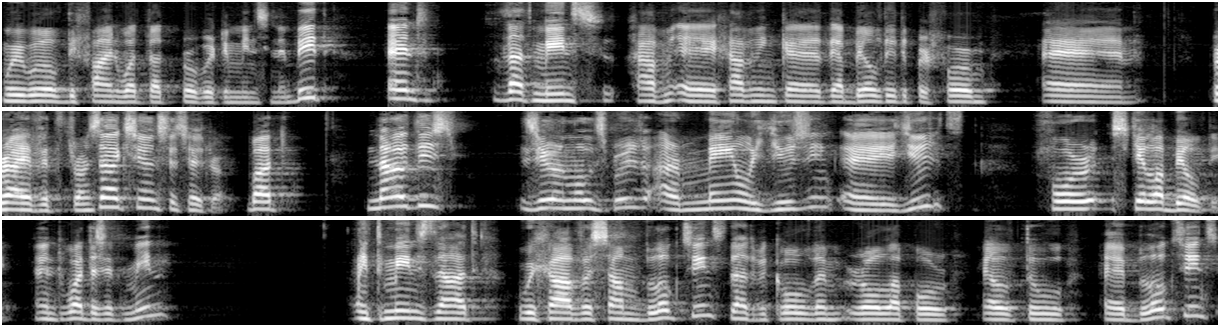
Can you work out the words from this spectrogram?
We will define what that property means in a bit. And that means have, uh, having uh, the ability to perform um, private transactions, etc. But now these zero knowledge proofs are mainly using, uh, used for scalability. And what does it mean? It means that we have uh, some blockchains that we call them rollup or L2 uh, blockchains.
